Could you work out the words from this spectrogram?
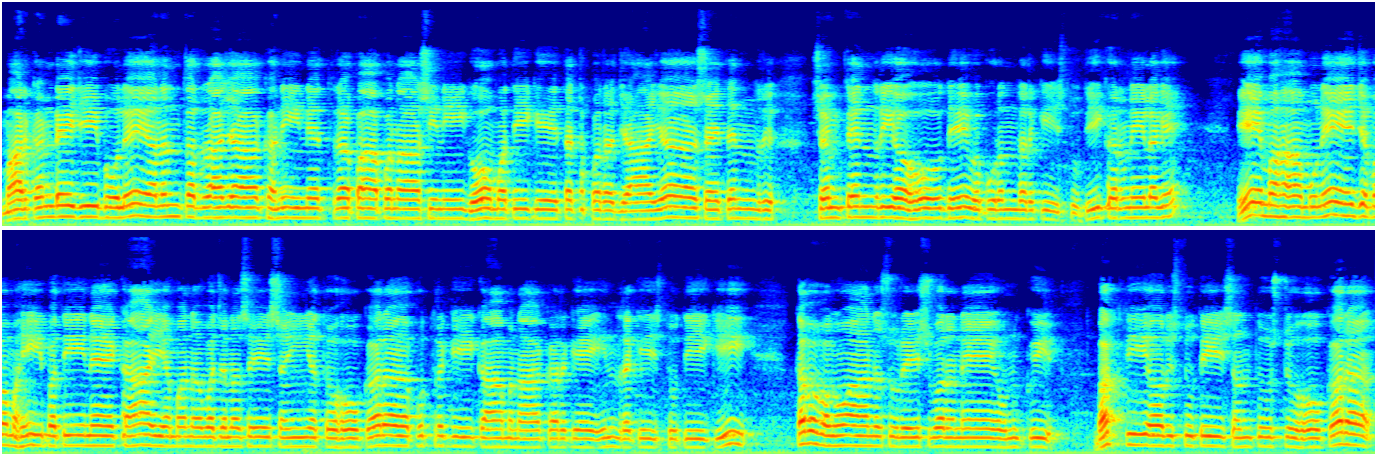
मार्कंडे जी बोले अनंतर राजा खनि, नेत्र, पापनाशिनी, गोमती के तट पर जाय, शैतेन्द्र शमतेन्द्रिय हो, देव पुरंदर की स्तुति करने लगे। हे महामुने, जब महीपति ने काय मन वचन से संयत होकर पुत्र की कामना करके इंद्र की स्तुति की, तब भगवान सुरेश्वर ने उनकी भक्ति और स्तुति संतुष्ट होकर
